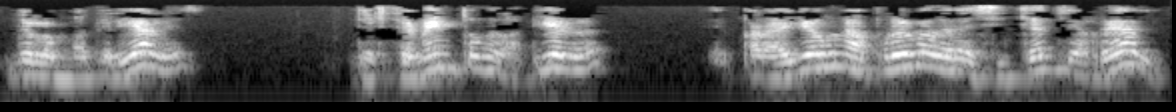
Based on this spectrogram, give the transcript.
de los materiales, del cemento, de la piedra, para ello es una prueba de la existencia real,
